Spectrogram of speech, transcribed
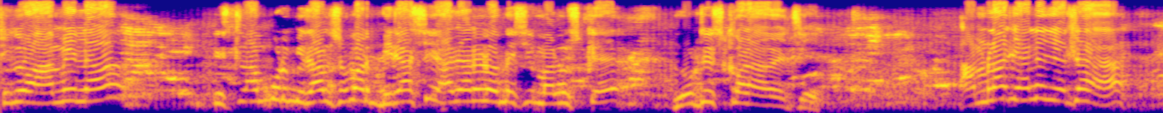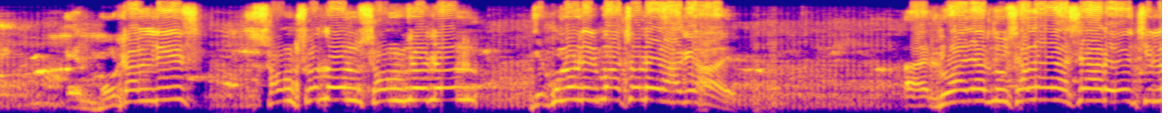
শুধু আমি না, ইসলামপুর বিধানসভার বিরাশি হাজারেরও বেশি মানুষকে নোটিশ করা হয়েছে। আমরা জানি যেটা ভোটার লিস্ট সংশোধন, সংযোজন, যে কোনো নির্বাচনের আগে হয়। দু হাজার দু সালে এসআর হয়েছিল।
